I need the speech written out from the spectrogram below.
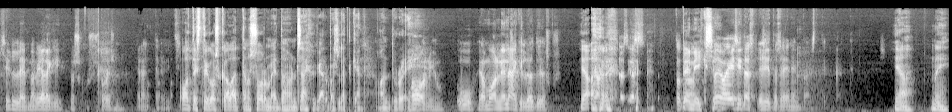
silleen mä vieläkin joskus toisen herättänyt. Oletteko te koskaan laittanut sormeen tuohon sähkökärpäslätkän antureihin? On, juu. Uh, ja mua on nenäänkin löyty joskus. Ja, ja tota, Peniksi. No joo, ei siitä, ei siitä se enempää sitten. Joo, niin.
